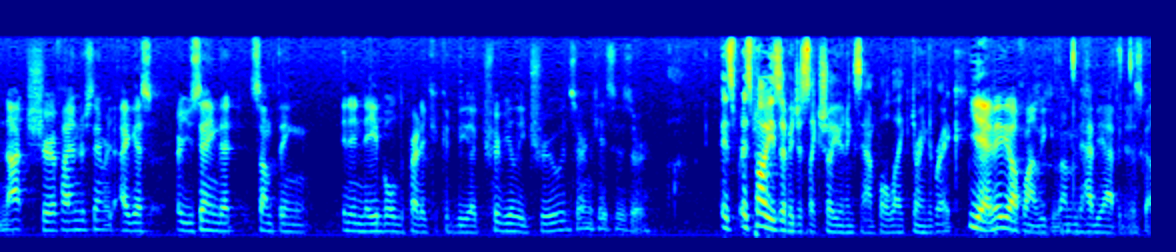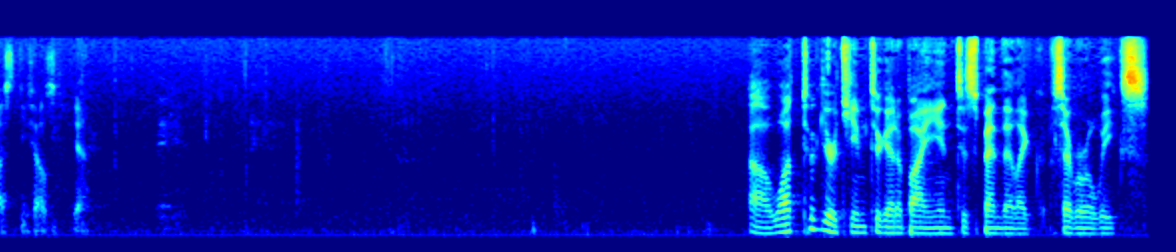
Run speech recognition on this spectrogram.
I'm not sure if I understand. I guess, are you saying that something, an enabled predicate could be like trivially true in certain cases, or? It's, it's probably easier if I just like show you an example, like during the break. Yeah, maybe offline, we can, I'm happy, happy to discuss details, yeah. Uh, what took your team to get a buy-in to spend uh, like several weeks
